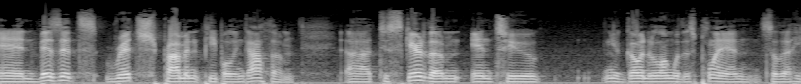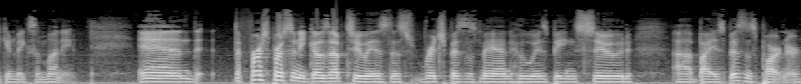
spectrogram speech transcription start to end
and visits rich, prominent people in Gotham uh, to scare them into you know, going along with his plan so that he can make some money. And the first person he goes up to is this rich businessman who is being sued uh, by his business partner.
